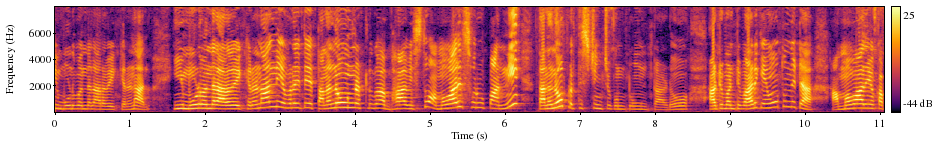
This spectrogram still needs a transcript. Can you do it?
ఈ మూడు వందల అరవై కిరణాలు. ఈ మూడు వందల అరవై కిరణాలని ఎవరైతే తనలో ఉన్నట్లుగా భావిస్తూ అమ్మవారి స్వరూపాన్ని తనలో ప్రతిష్ఠించుకుంటూ ఉంటాడో అటువంటి వాడికి ఏమవుతుందిట? అమ్మవారి యొక్క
